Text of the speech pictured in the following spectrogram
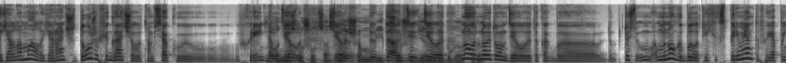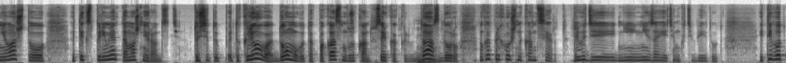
я ломала, я раньше тоже фигачила там всякую хрень. Там, ну, он делала, я слушал со делала, Смешем, и да, Ксюшу делала, делали ну, ну, это он делал, это как бы... То есть много было таких экспериментов, и я поняла, что это эксперимент домашней радости. То есть это, это клево, дома вот так показ музыкантов. Смотри, как да, здорово. Но как приходишь на концерт, люди не, не за этим к тебе идут. И ты вот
